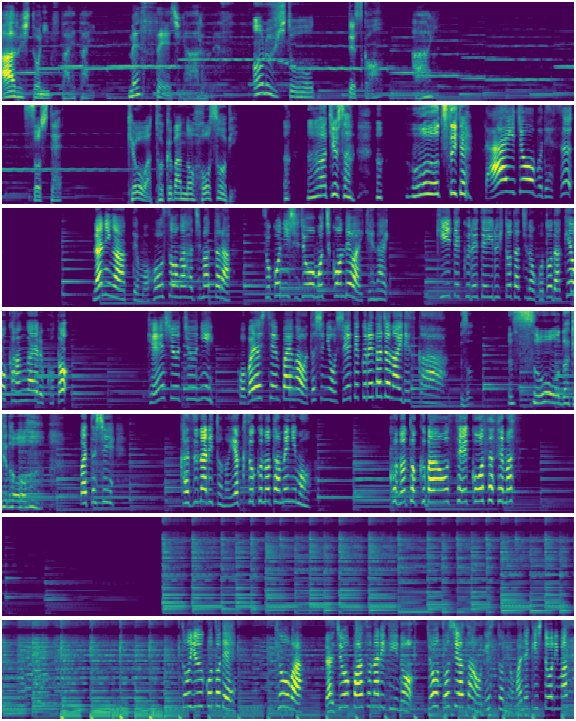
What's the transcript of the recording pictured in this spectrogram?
ある人に伝えたいメッセージがあるんです。ある人ですか？はい。そして、今日は特番の放送日。あ、あ、秋吉さん落ち着いて大丈夫です。何があっても放送が始まったら、そこに市場を持ち込んではいけない。聞いてくれている人たちのことだけを考えること。研修中に小林先輩が私に教えてくれたじゃないですか。そ、そうだけど、私、和成との約束のためにも、この特番を成功させます。ということで、今日はラジオパーソナリティのジョー・トシヤさんをゲストにお招きしております。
